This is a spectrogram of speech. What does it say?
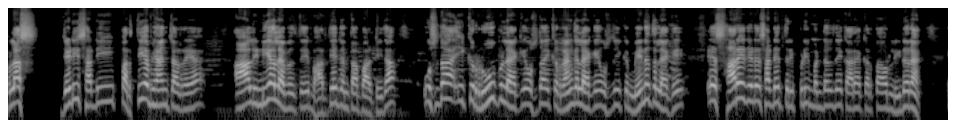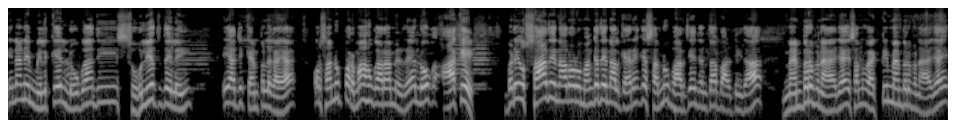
ਪਲੱਸ ਜਿਹੜੀ ਸਾਡੀ ਭਰਤੀ ਅਭਿਆਨ ਚੱਲ ਰਿਹਾ ਆਲ ਇੰਡੀਆ ਲੈਵਲ ਤੇ ਭਾਰਤੀ ਜਨਤਾ ਪਾਰਟੀ ਦਾ ਉਸ ਦਾ ਇੱਕ ਰੂਪ ਲੈ ਕੇ ਉਸ ਦਾ ਇੱਕ ਰੰਗ ਲੈ ਕੇ ਉਸ ਦੀ ਇੱਕ ਮਿਹਨਤ ਲੈ ਕੇ ਇਹ ਸਾਰੇ ਜਿਹੜੇ ਸਾਡੇ ਤ੍ਰਿਪੜੀ ਮੰਡਲ ਦੇ ਕਾਰਿਆਕਰਤਾ ਔਰ ਲੀਡਰ ਹੈ, ਇਹਨਾਂ ਨੇ ਮਿਲ ਕੇ ਲੋਕਾਂ ਦੀ ਸਹੂਲੀਅਤ ਦੇ ਲਈ ਇਹ ਅੱਜ ਕੈਂਪ ਲਗਾਇਆ ਔਰ ਸਾਨੂੰ ਭਰਮਾ ਹੁੰਗਾਰਾ ਮਿਲ ਰਿਹਾ। ਲੋਕ ਆ ਕੇ ਬੜੇ ਉਤਸ਼ਾਹ ਦੇ ਨਾਲ ਔਰ ਉਮੰਗ ਦੇ ਨਾਲ ਕਹਿ ਰਹੇ ਕਿ ਸਾਨੂੰ ਭਾਰਤੀ ਜਨਤਾ ਪਾਰਟੀ ਦਾ ਮੈਂਬਰ ਬਣਾਇਆ ਜਾਏ, ਸਾਨੂੰ ਐਕਟਿਵ ਮੈਂਬਰ ਬਣਾਇਆ ਜਾਏ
